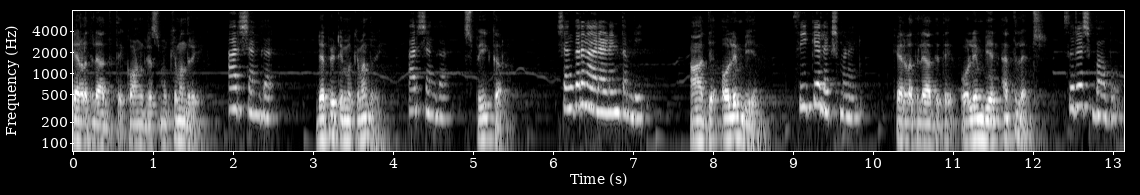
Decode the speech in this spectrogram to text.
കേരളത്തിലെ ആദ്യത്തെ കോൺഗ്രസ് മുഖ്യമന്ത്രി. ആർ ശങ്കർ. ഡെപ്യൂട്ടി മുഖ്യമന്ത്രി. ആർ ശങ്കർ. സ്പീക്കർ. ശങ്കരനാരായണൻ തമ്പി. ആദ്യ ഒളിമ്പിയൻ. സി കെ ലക്ഷ്മണൻ. കേരളത്തിലെ ആദ്യത്തെ ഒളിമ്പിയൻ അത്ലറ്റ്. സുരേഷ് ബാബു.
